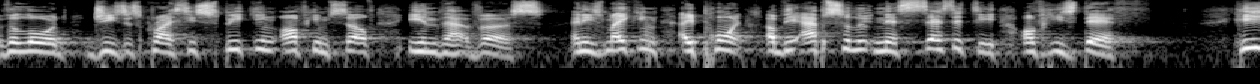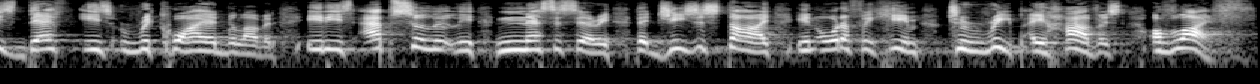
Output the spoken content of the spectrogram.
the Lord Jesus Christ. He's speaking of himself in that verse. And he's making a point of the absolute necessity of his death. His death is required, beloved. It is absolutely necessary that Jesus die in order for him to reap a harvest of life.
